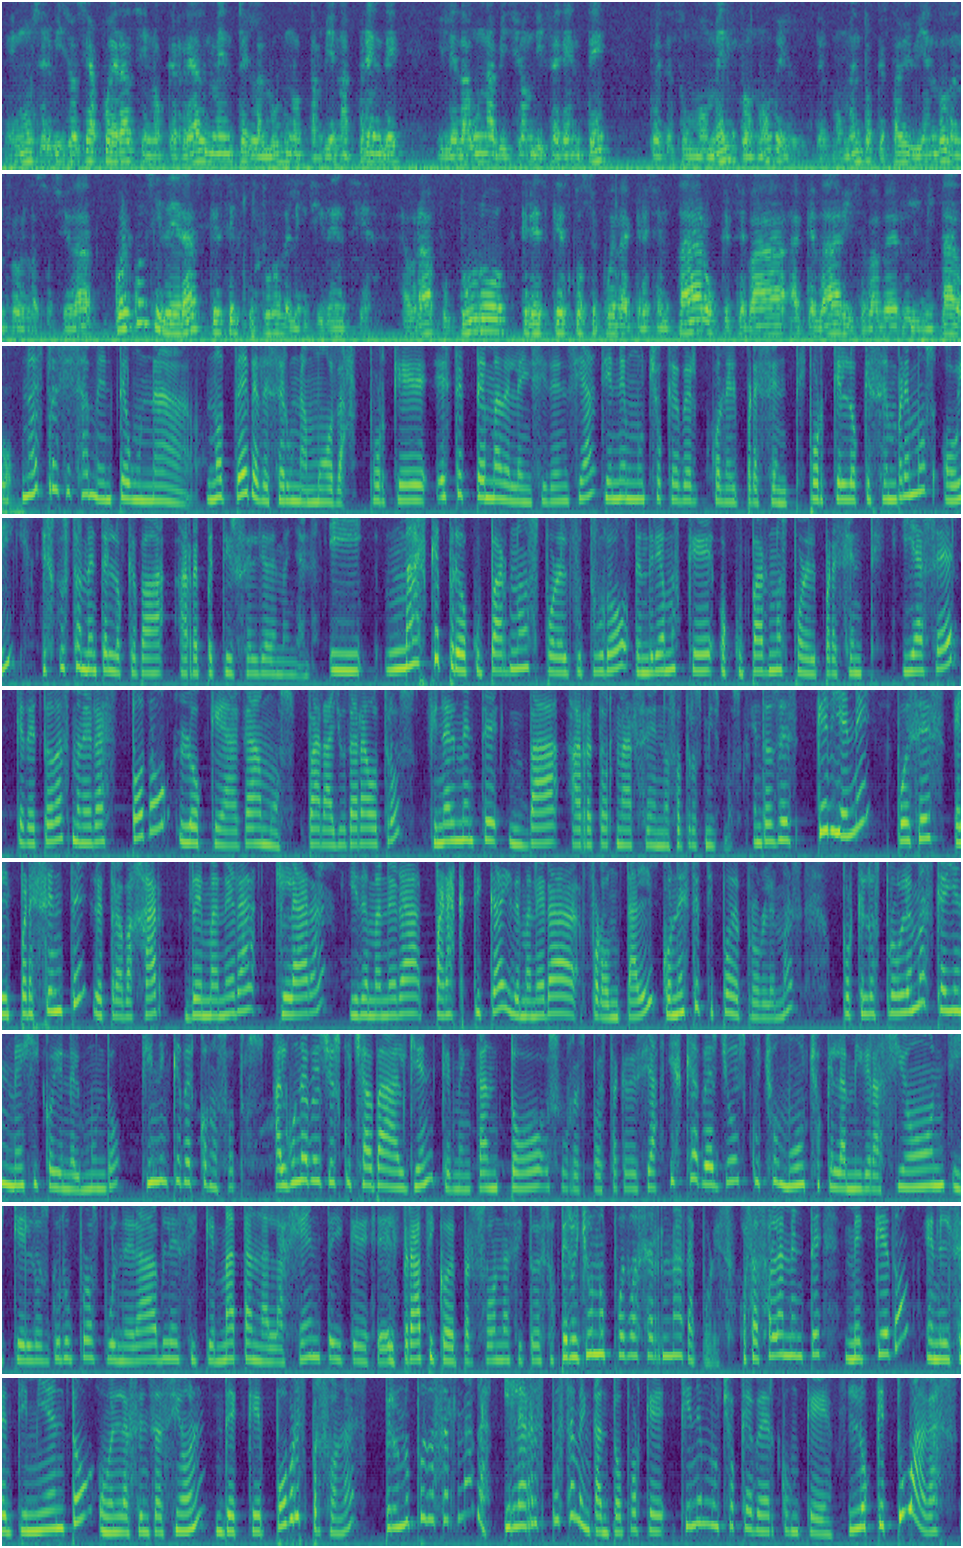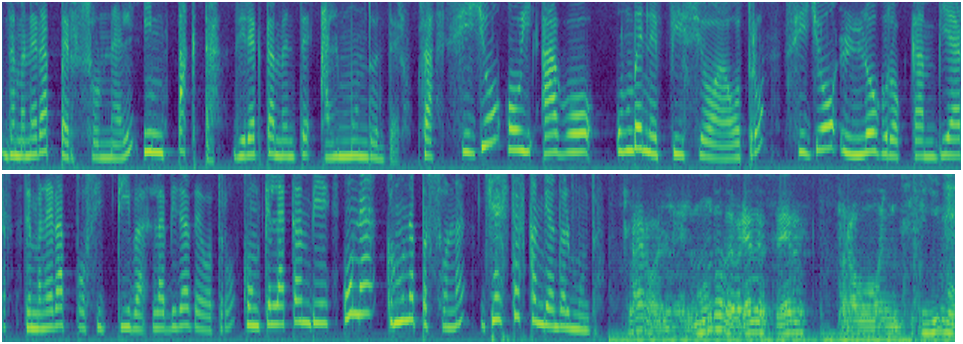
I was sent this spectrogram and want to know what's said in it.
en un servicio hacia afuera, sino que realmente el alumno también aprende y le da una visión diferente pues de su momento, ¿no? Del, del, momento que está viviendo dentro de la sociedad. ¿Cuál consideras que es el futuro de la incidencia? ¿Habrá futuro? ¿Crees que esto se puede acrecentar o que se va a quedar y se va a ver limitado? No es precisamente una, no debe de ser una moda, porque este tema de la incidencia tiene mucho que ver con el presente, porque lo que sembremos hoy es justamente lo que va a repetirse el día de mañana. Y más que preocuparnos por el futuro, tendríamos que ocuparnos por el presente y hacer que de todas maneras todo lo que hagamos para ayudar a otros finalmente va a retornarse en nosotros mismos. Entonces, ¿qué viene? Pues es el presente de trabajar de manera clara y de manera práctica y de manera frontal con este tipo de problemas, porque los problemas que hay en México y en el mundo tienen que ver con nosotros. Alguna vez yo escuchaba a alguien que me encantó su respuesta que decía, es que a ver, yo escucho mucho que la migración y que los grupos vulnerables y que matan a la gente y que el tráfico de personas y todo eso, pero yo no puedo hacer nada por eso. O sea, solamente me quedo en el sentimiento o en la sensación de que pobres personas pero no puedo hacer nada. Y la respuesta me encantó porque tiene mucho que ver con que lo que tú hagas de manera personal impacta directamente al mundo entero. O sea, si yo hoy hago un beneficio a otro, si yo logro cambiar de manera positiva la vida de otro, con que la cambie una con una persona, ya estás cambiando el mundo. Claro, el, mundo debería de ser pro-incisivo.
